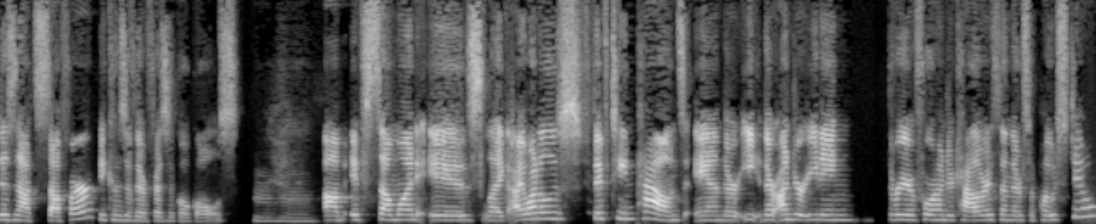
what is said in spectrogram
does not suffer because of their physical goals. Mm-hmm. Um, if someone is like, I want to lose 15 pounds and they're eat, they're under eating three or 400 calories than they're supposed to,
